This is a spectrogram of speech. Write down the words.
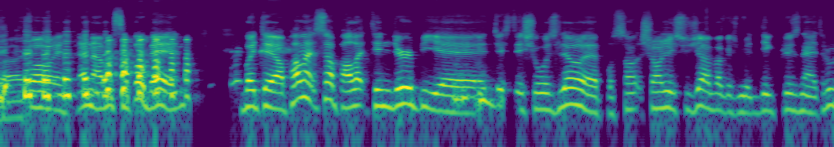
Ouais, ouais. Non, non, mais c'est pas belle. But, euh, en parlant de ça, en parlant de Tinder puis euh, Mm-hmm. toutes ces choses-là, euh, pour changer de sujet avant que je me digue plus dans le trou.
